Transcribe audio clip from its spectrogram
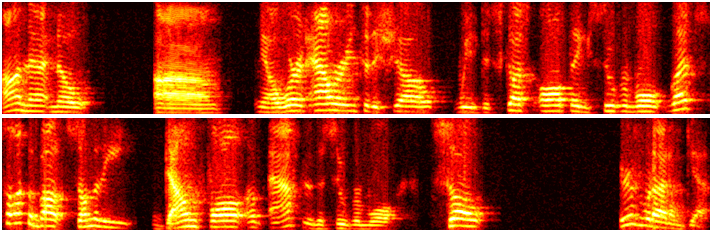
on that note, um, you know, we're an hour into the show. We've discussed all things Super Bowl. Let's talk about some of the downfall of after the Super Bowl. So, here's what I don't get.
